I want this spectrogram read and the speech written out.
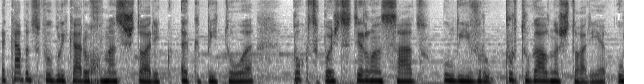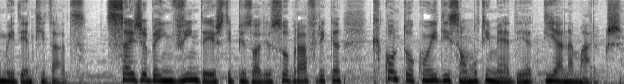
acaba de publicar o romance histórico A Capitoa, pouco depois de ter lançado o livro Portugal na História, Uma Identidade. Seja bem-vindo a este episódio sobre África, que contou com a edição multimédia de Ana Marques.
